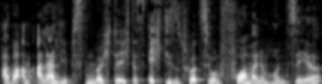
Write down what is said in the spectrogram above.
aber am allerliebsten möchte ich, dass ich die Situation vor meinem Hund sehe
